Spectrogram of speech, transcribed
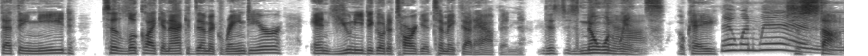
that they need to look like an academic reindeer and you need to go to Target to make that happen. This is no one Yeah. wins, okay? No one wins. Just stop.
